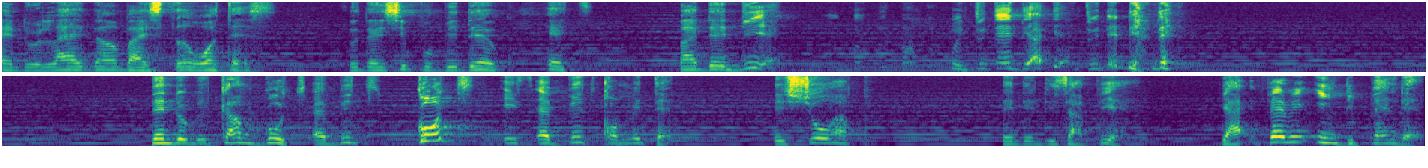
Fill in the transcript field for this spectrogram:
and they'll lie down by still waters. So the sheep will be there quiet. But the deer, Today they are there. Today they are there. Then they become goat. A bit goat is a bit committed. They show up, then they disappear. They are very independent.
